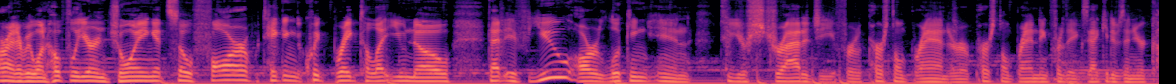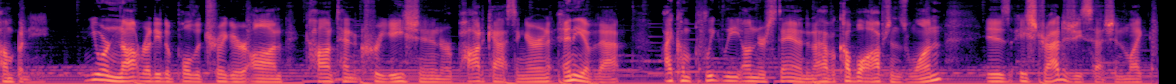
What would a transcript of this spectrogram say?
All right, everyone. Hopefully, you're enjoying it so far. We're taking a quick break to let you know that if you are looking in to your strategy for a personal brand or personal branding for the executives in your company, you are not ready to pull the trigger on content creation or podcasting or any of that, I completely understand. And I have a couple options. One is a strategy session, like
